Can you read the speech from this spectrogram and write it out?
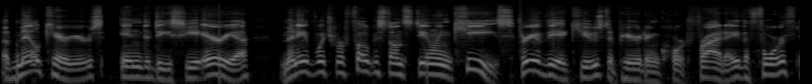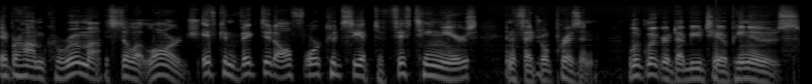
of mail carriers in the D.C. area many of which were focused on stealing keys. Three of the accused appeared in court Friday. The fourth, Ibrahim Karuma, is still at large. If convicted, all four could see up to 15 years in a federal prison. Luke Lukert, WTOP News.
